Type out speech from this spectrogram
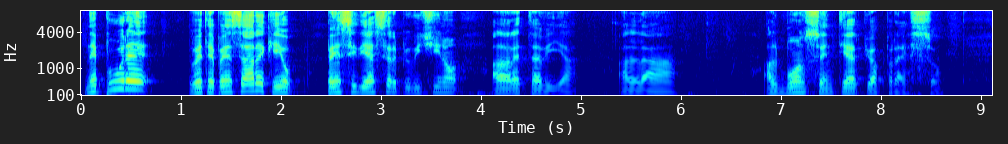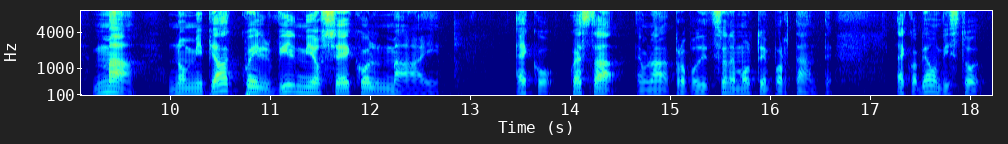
neppure dovete pensare che io pensi di essere più vicino alla retta via, alla, al buon sentier più appresso. Ma non mi piacque il vil mio secol mai. Ecco, questa è una proposizione molto importante. Ecco, abbiamo visto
